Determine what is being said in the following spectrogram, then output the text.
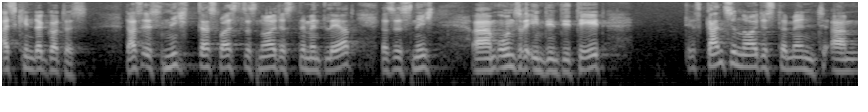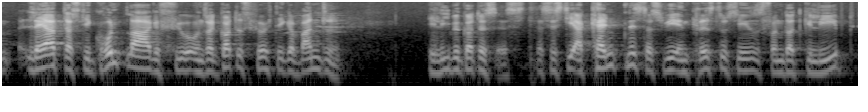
als Kinder Gottes. Das ist nicht das, was das Neue Testament lehrt, das ist nicht ähm, unsere Identität. Das ganze Neue Testament ähm, lehrt, dass die Grundlage für unser gottesfürchtiger Wandel die Liebe Gottes ist. Das ist die Erkenntnis, dass wir in Christus Jesus von Gott geliebt,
